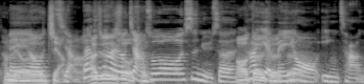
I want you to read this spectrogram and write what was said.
他没有讲，但是他有讲说是女生，他也没有隐藏，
